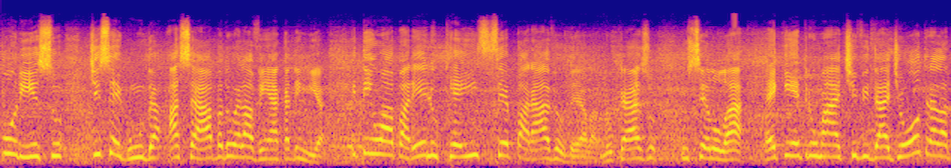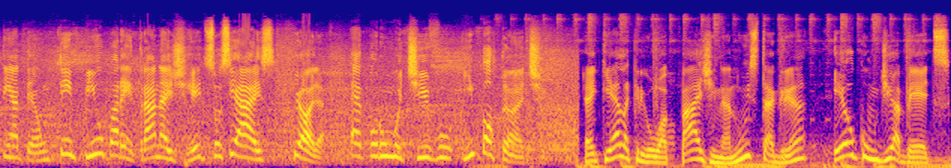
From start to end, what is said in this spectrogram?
Por isso, de segunda a sábado, ela vem à academia. E tem um aparelho que é inseparável dela. No caso, o celular. É que entre uma atividade e outra, ela tem até um tempinho para entrar nas redes sociais. E olha, é por um motivo importante é que ela criou a página no Instagram Eu com Diabetes.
